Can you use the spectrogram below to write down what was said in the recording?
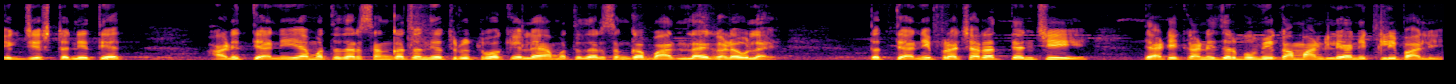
एक ज्येष्ठ नेते आहेत आणि त्यांनी या मतदारसंघाचं नेतृत्व केलं हा मतदारसंघ बांधला आहे घडवला आहे तर त्यांनी प्रचारात त्यांची त्या ठिकाणी जर भूमिका मांडली आणि क्लिप आली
